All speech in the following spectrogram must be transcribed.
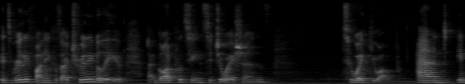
It's really funny because I truly believe that God puts you in situations to wake you up and it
